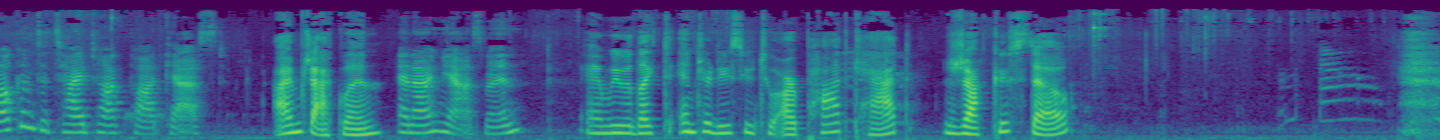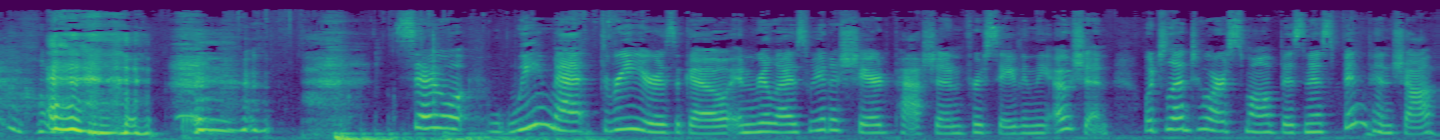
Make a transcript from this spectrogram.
Welcome to Tide Talk Podcast. I'm Jacqueline, And I'm Yasmin. and we would like to introduce you to our podcat, Jacques Cousteau. So, we met three years ago and realized we had a shared passion for saving the ocean, which led to our small business, Finpin Shop,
